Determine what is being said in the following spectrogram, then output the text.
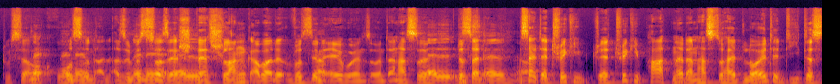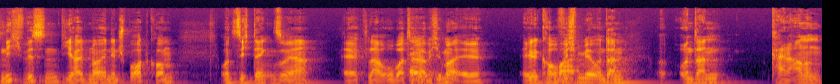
Du bist ja auch Nee, groß nee, nee. und also du bist zwar sehr, L. sehr schlank, aber du wirst dir eine L holen so. Und dann hast du. L, das ist halt, XL, das ist ja. halt der tricky, der tricky Part, ne? Dann hast du halt Leute, die das nicht wissen, die halt neu in den Sport kommen und sich denken so, ja, ja klar, Oberteil L. habe ich immer L. L kaufe ich mir und dann, und dann, keine Ahnung,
